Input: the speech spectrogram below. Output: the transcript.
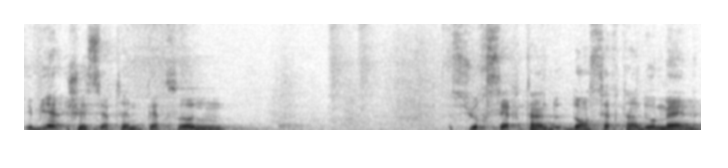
Eh bien, chez certaines personnes, sur certains, dans certains domaines,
